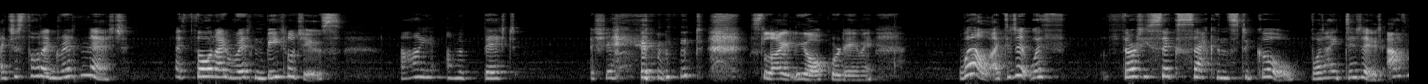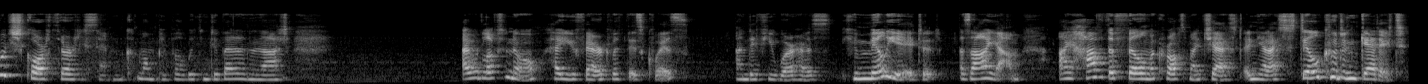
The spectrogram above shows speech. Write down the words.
I just thought I'd written it. I thought I'd written Beetlejuice. I am a bit ashamed. Slightly awkward, Amy. Well, I did it with 36 seconds to go, but I did it. Average score 37. Come on, people, we can do better than that. I would love to know how you fared with this quiz and if you were as humiliated as I am. I have the film across my chest and yet I still couldn't get it.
